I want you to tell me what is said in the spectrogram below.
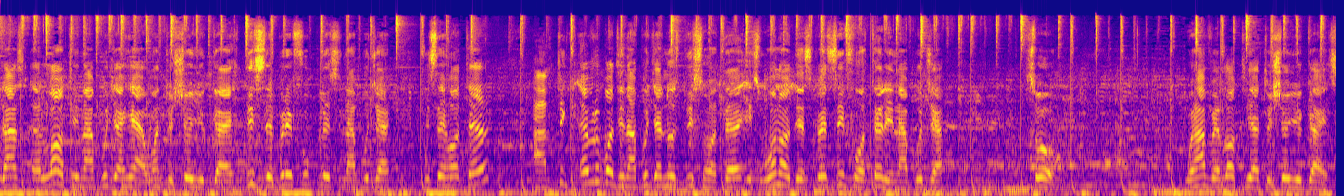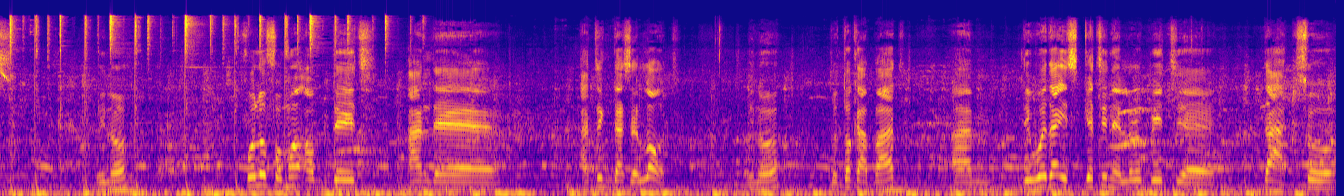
There's a lot in Abuja here I want to show you guys. This is a beautiful place in Abuja. It's a hotel. I think everybody in Abuja knows this hotel. It's one of the expensive hotel in Abuja. So we have a lot here to show you guys. You know, follow for more updates and uh, I think there's a lot, you know, to talk about. Um, the weather is getting a little bit uh, dark, so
